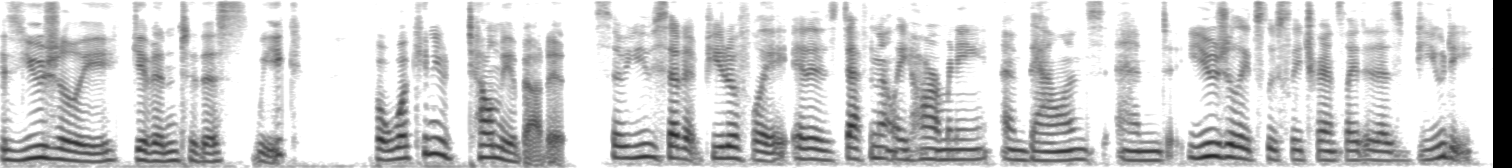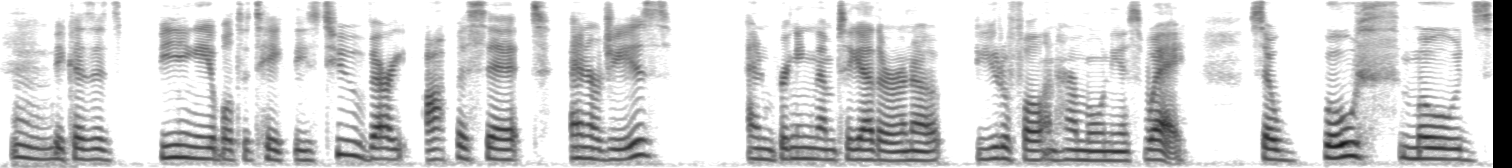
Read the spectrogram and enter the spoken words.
is usually given to this week. But what can you tell me about it? So you said it beautifully. It is definitely harmony and balance. And usually it's loosely translated as beauty Mm. because it's being able to take these two very opposite energies and bringing them together in a beautiful and harmonious way. So both modes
